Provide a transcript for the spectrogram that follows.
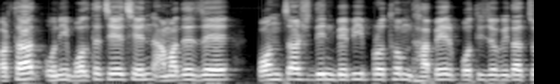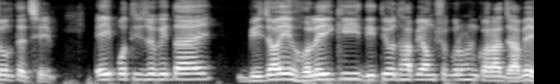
অর্থাৎ উনি বলতে চেয়েছেন, আমাদের যে পঞ্চাশ দিন ব্যাপী প্রথম ধাপের প্রতিযোগিতা চলতেছে, এই প্রতিযোগিতায় বিজয়ী হলেই কি দ্বিতীয় ধাপে অংশগ্রহণ করা যাবে?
